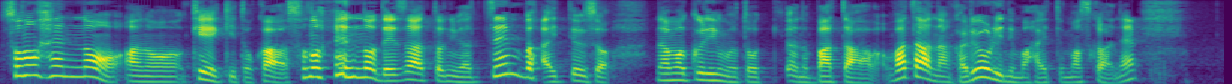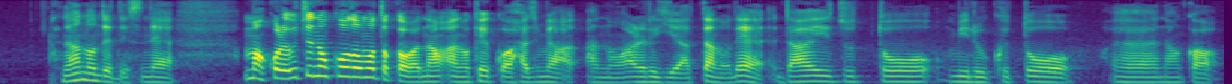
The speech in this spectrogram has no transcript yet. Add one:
その辺の、あの、ケーキとか、その辺のデザートには全部入ってるんですよ。生クリームと、あの、バター。バターなんか料理にも入ってますからね。なのでですね、まあこれうちの子供とかはなあの結構初めあのアレルギーあったので、大豆とミルクと、えー、なんか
